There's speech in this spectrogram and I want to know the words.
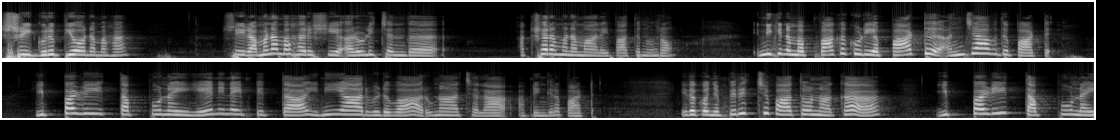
ஸ்ரீ குருப்யோ நமக ஸ்ரீ ரமண மகரிஷி அருளிச்சந்த அக்ஷரமண மாலை பார்த்துன்னு வரோம். இன்றைக்கி நம்ம பார்க்கக்கூடிய பாட்டு அஞ்சாவது பாட்டு. இப்பழி தப்புனை ஏன் நினைப்பித்தா இனியார் விடுவா அருணாச்சலா அப்படிங்கிற பாட்டு. இதை கொஞ்சம் பிரித்து பார்த்தோன்னாக்கா இப்பழி தப்புனை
